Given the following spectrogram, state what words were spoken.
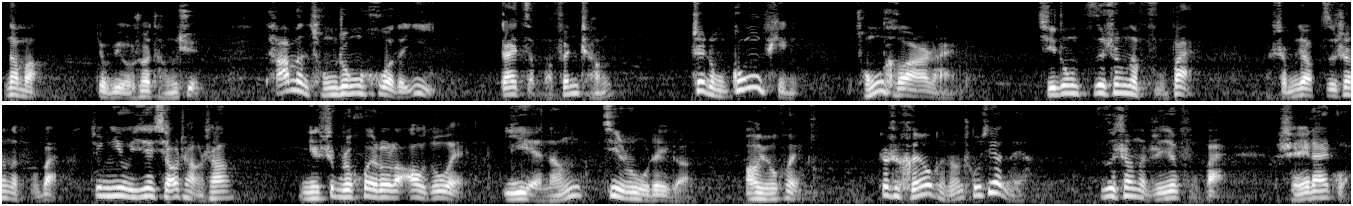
那么就比如说腾讯。他们从中获得益，该怎么分成？这种公平从何而来？其中滋生的腐败，什么叫滋生的腐败？就你有一些小厂商，你是不是贿赂了奥组委，也能进入这个奥运会？这是很有可能出现的呀。滋生的这些腐败，谁来管？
